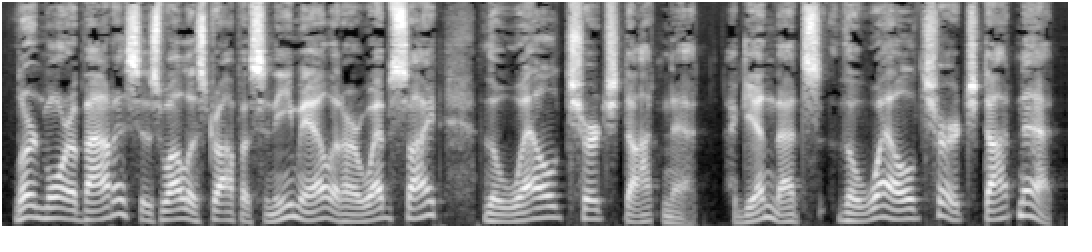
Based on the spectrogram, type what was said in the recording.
Learn more about us as well as drop us an email at our website, thewellchurch.net. Again, that's thewellchurch.net.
